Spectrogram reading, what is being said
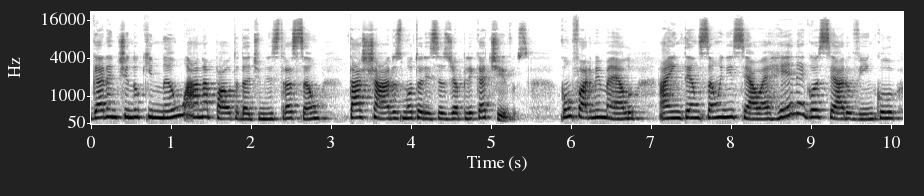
garantindo que não há na pauta da administração taxar os motoristas de aplicativos. Conforme Melo, a intenção inicial é renegociar o vínculo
